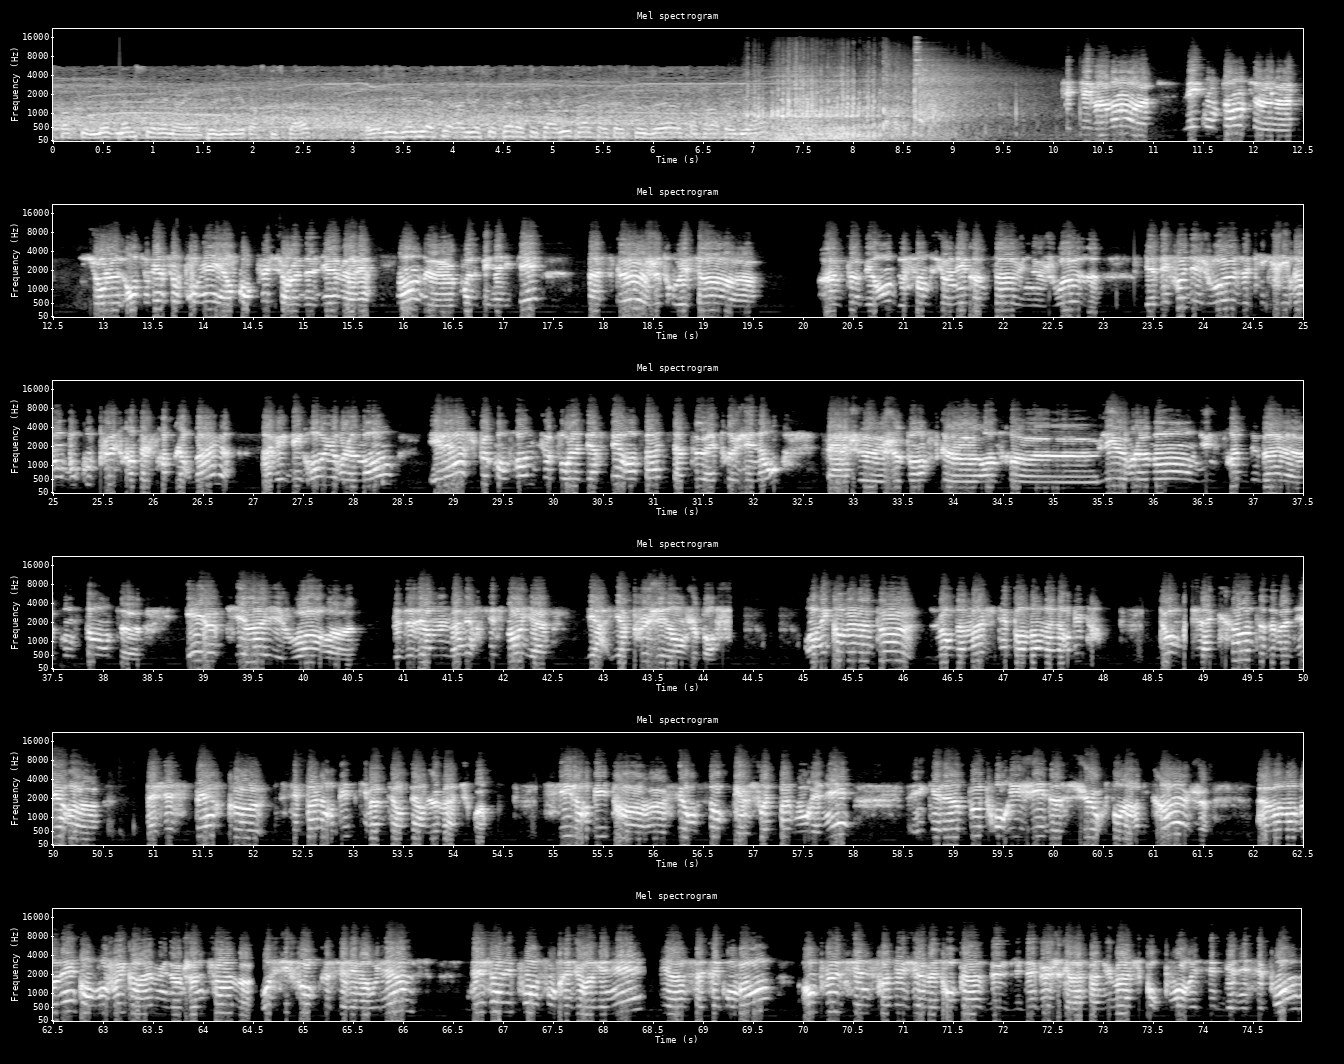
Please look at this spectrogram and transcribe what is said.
Je pense que même, même Serena est un peu gênée par ce qui se passe. Elle a déjà eu affaire à l'US Open à cet arbitre hein, face à Stozer, si on se rappelle bien. J'étais vraiment euh, mécontente, euh, sur le, en tout cas sur le premier et encore plus sur le deuxième avertissement de parce que je trouvais ça euh, un peu aberrant de sanctionner comme ça une joueuse. Il y a des fois des joueuses qui crient vraiment beaucoup plus quand elles frappent leur balle, avec des gros hurlements, Et là, je peux comprendre que pour l'adversaire en face, ça peut être gênant. Ben, je, pense que entre euh, les hurlements d'une frappe de balle constante et le petit aille, voire le deuxième avertissement, il y a, y a plus gênant, je pense. On est quand même un peu, lors d'un match, dépendant d'un arbitre. Donc, la crainte de me dire, ben, j'espère que c'est pas l'arbitre qui va me faire perdre le match, quoi. Si l'arbitre fait en sorte qu'elle souhaite pas que vous gagnez, et qu'elle est un peu trop rigide sur son arbitrage, à un moment donné, quand vous jouez quand même une jeune femme aussi forte que Serena Williams, déjà les points sont très durs à gagner, il y a un sacré combat, en plus il y a une stratégie à mettre en place du, du début jusqu'à la fin du match pour pouvoir essayer de gagner ses points,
